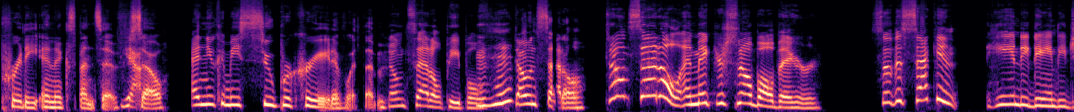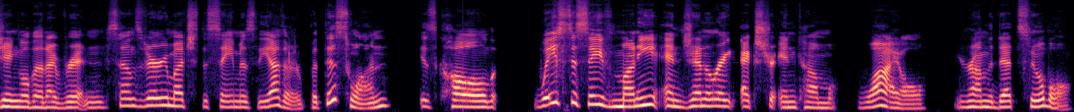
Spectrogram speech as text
pretty inexpensive. Yeah. So, and you can be super creative with them. Don't settle, people. Mm-hmm. Don't settle. Don't settle and make your snowball bigger. So the second handy dandy jingle that I've written sounds very much the same as the other, but this one is called Ways to Save Money and Generate Extra Income While You're on the Debt Snowball.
